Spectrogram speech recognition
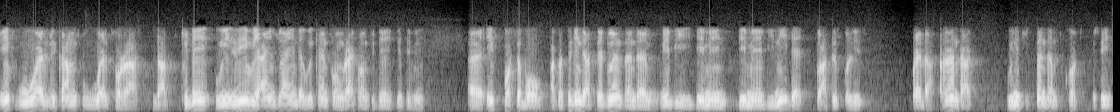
if worse becomes worse for us, that today we we are enjoying the weekend from right from today this evening uh, if possible, after taking their statements, and uh, maybe they may they may be needed to assist police further. Other than that, we need to send them to court. You see,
